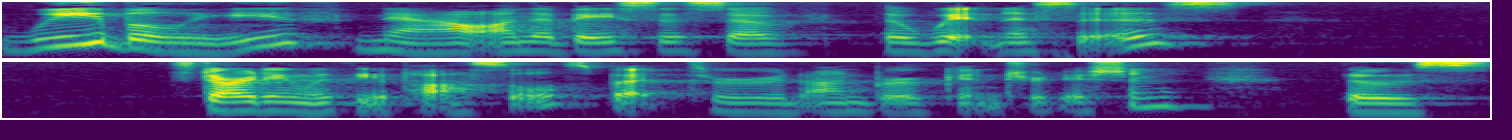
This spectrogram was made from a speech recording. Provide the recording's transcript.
we believe now on the basis of the witnesses, starting with the apostles, but through an unbroken tradition, those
